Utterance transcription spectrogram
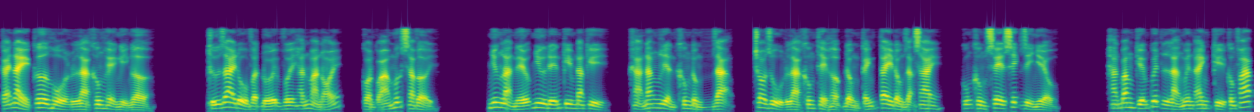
Cái này cơ hồ là không hề nghi ngờ. Thứ giai đồ vật đối với hắn mà nói, còn quá mức xa vời. Nhưng là nếu như đến kim đăng kỳ, khả năng liền không đồng dạng, cho dù là không thể hợp đồng cánh tay đồng dạng sai, cũng không xê xích gì nhiều hàn băng kiếm quyết là nguyên anh kỳ công pháp,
